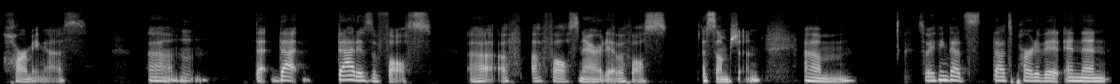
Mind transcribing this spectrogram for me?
harming us. Um, mm-hmm. That that that is a false uh, a, a, false narrative, a false assumption. Um, so I think that's that's part of it. And then,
